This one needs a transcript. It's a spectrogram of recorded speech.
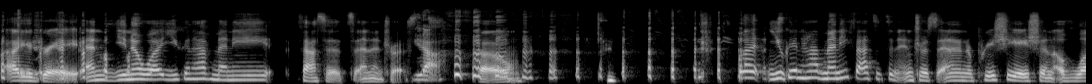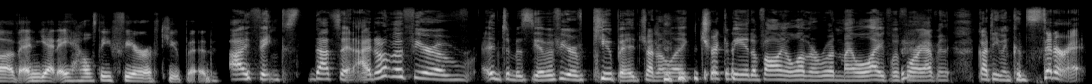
I agree, and you know what? You can have many facets and interests. Yeah. So but you can have many facets and interests and an appreciation of love and yet a healthy fear of Cupid. I think that's it. I don't have a fear of intimacy. I have a fear of Cupid trying to like trick me into falling in love and ruin my life before I haven't got to even consider it.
